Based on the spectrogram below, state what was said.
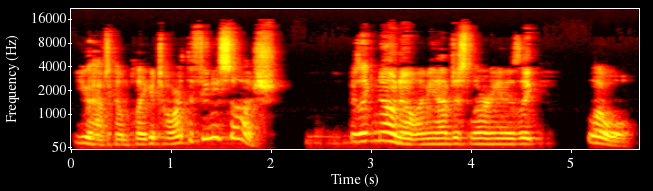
You have to come play guitar at the finissage. Mm. He like, No, no, I mean I'm just learning and it's like, Lowell,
